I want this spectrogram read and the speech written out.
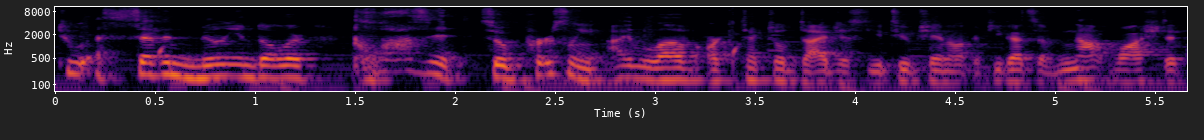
to a $7 million closet. So personally, I love Architectural Digest YouTube channel. If you guys have not watched it,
